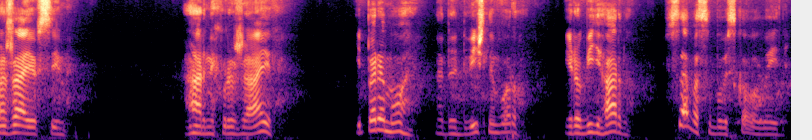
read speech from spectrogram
Бажаю всім гарних врожаїв і перемоги над одвічним ворогом. І робіть гарно. Все вас обов'язково вийде.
